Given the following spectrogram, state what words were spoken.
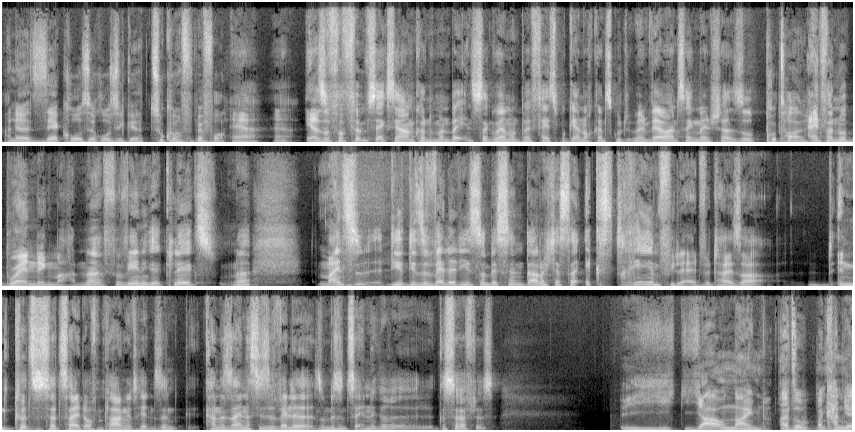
eine sehr große, rosige Zukunft bevor. Ja, ja. Ja, so vor fünf, sechs Jahren konnte man bei Instagram und bei Facebook ja noch ganz gut über den Werbeanzeigenmanager so Brutal. einfach nur Branding machen, ne? Für wenige Klicks, ne? Meinst du, die, diese Welle, die ist so ein bisschen dadurch, dass da extrem viele Advertiser in kürzester Zeit auf den Plan getreten sind, kann es sein, dass diese Welle so ein bisschen zu Ende gesurft ist? Ja und nein. Also man kann ja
